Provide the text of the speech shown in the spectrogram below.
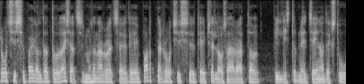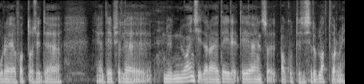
Rootsisse paigaldatavad asjad, siis ma saan aru, et see teie partner Rootsis teeb selle osa ära, et ta pildistab neid seinatekstuure ja fotosid ja ja teeb selle nüüd nüansid ära ja teile, teie ainult pakute siis selle platvormi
